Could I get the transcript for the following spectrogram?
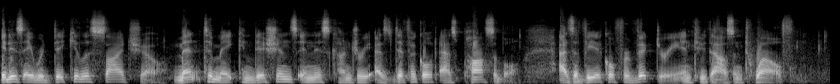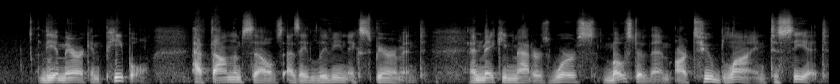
It is a ridiculous sideshow meant to make conditions in this country as difficult as possible as a vehicle for victory in 2012. The American people have found themselves as a living experiment, and making matters worse, most of them are too blind to see it.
